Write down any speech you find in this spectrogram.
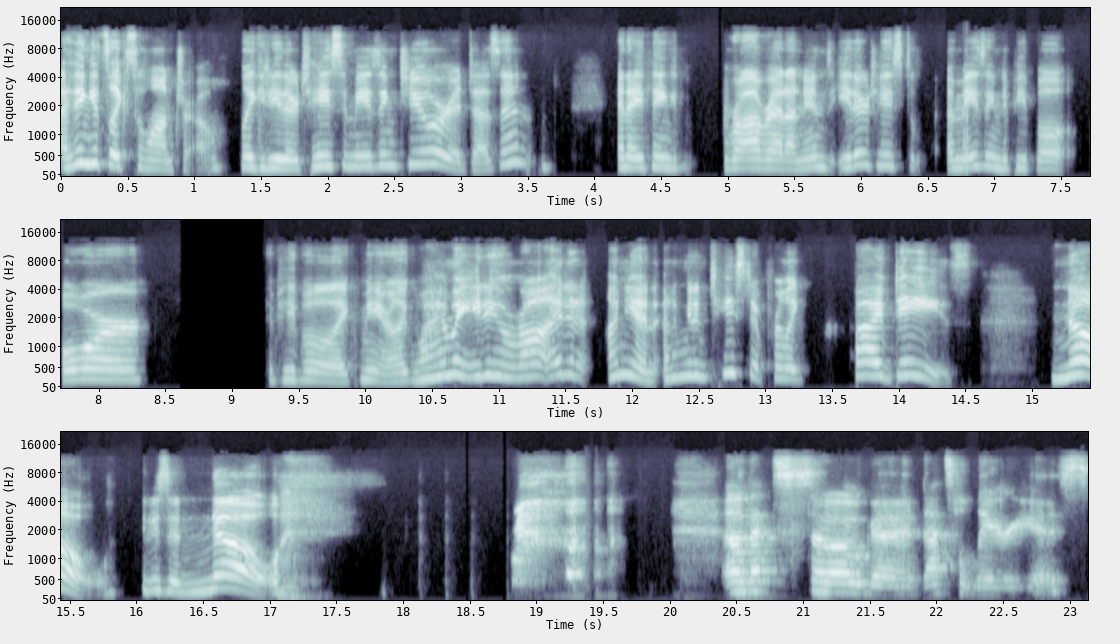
I think it's like cilantro. Like it either tastes amazing to you or it doesn't. And I think raw red onions either taste amazing to people or people like me are like, why am I eating a raw onion and I'm going to taste it for like five days? No, it is a no. oh, that's so good. That's hilarious.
